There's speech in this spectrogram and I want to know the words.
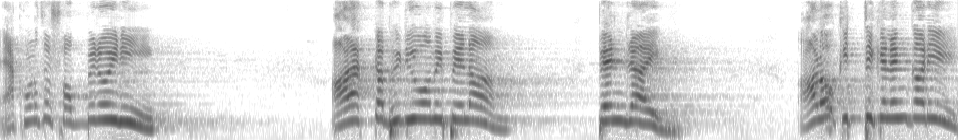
এখনও তো সব বেরোয়নি। আর একটা ভিডিও আমি পেলাম। পেন ড্রাইভ আরও কীর্তি কেলেঙ্কারি,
